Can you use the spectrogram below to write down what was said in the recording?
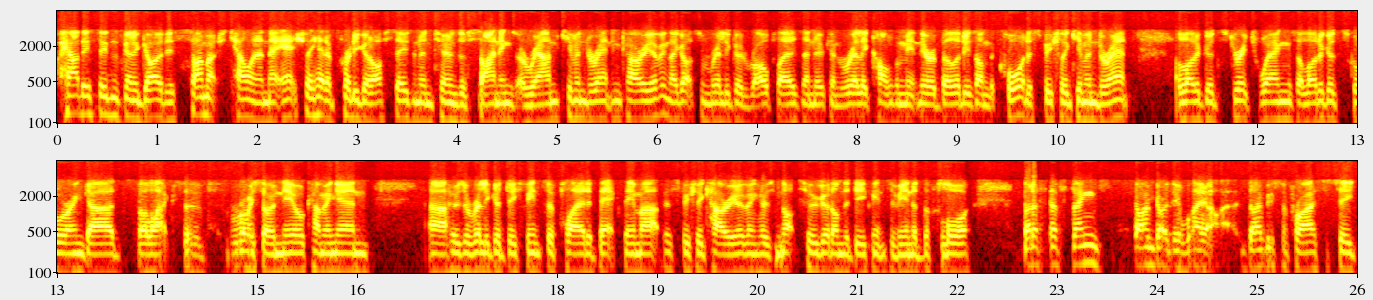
how their season's going to go. There's so much talent, and they actually had a pretty good off season in terms of signings around Kevin Durant and Kyrie Irving. They got some really good role players and who can really complement their abilities on the court, especially Kevin Durant. A lot of good stretch wings, a lot of good scoring guards, the likes of Royce O'Neale coming in, uh, who's a really good defensive player to back them up, especially Kyrie Irving, who's not too good on the defensive end of the floor. But if, if things don't go their way, don't be surprised to see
